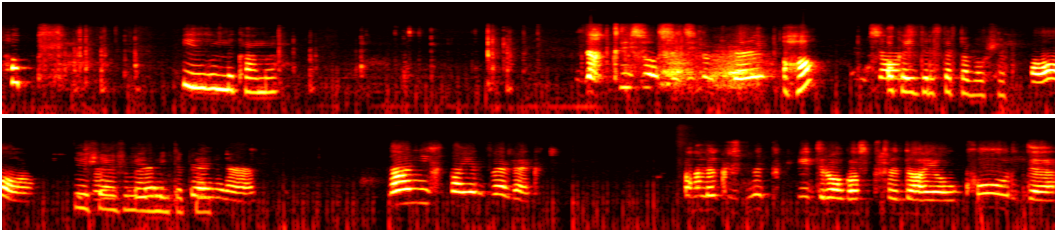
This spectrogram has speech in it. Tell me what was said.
Hops. I zamykamy. Za 1064 Aha, okej, zrestartował się. O! Myślałem, że miałem mi tepnąć. Na nich fajerwerek. Ale grzybki drogo sprzedają. Kurde.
